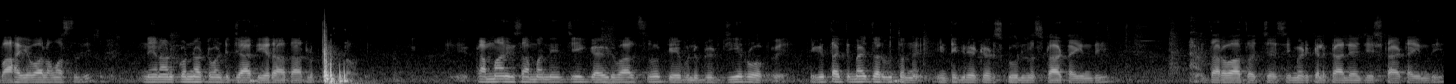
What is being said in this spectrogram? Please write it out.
బాహ్యవలం వస్తుంది. నేను అనుకున్నటువంటి జాతీయ రహదారులు పూర్తవుతాయి ఖమ్మానికి సంబంధించి guide walls cable bridge ropeway ఇక తత్తిమై జరుగుతున్నాయి. ఇంటిగ్రేటెడ్ స్కూల్ స్టార్ట్ అయింది. తర్వాత వచ్చేసి మెడికల్ కాలేజీ స్టార్ట్ అయింది.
